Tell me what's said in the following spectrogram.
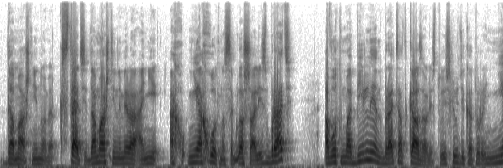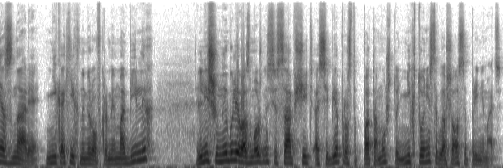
домашний номер. Кстати, домашние номера они неохотно соглашались брать, а вот мобильные брать отказывались. То есть люди, которые не знали никаких номеров, кроме мобильных, лишены были возможности сообщить о себе просто потому, что никто не соглашался принимать.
